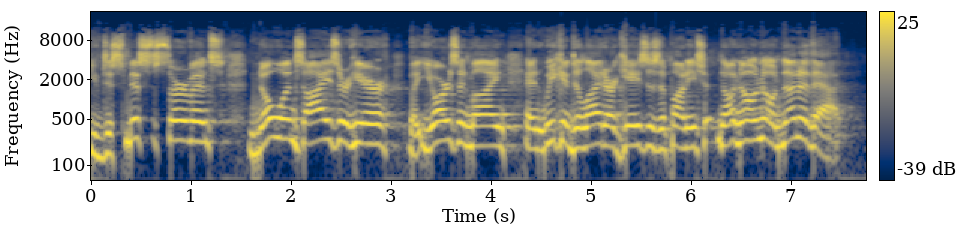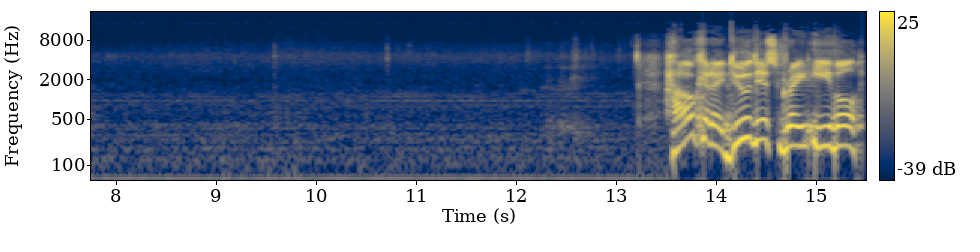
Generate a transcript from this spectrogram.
You've dismissed the servants. No one's eyes are here but yours and mine, and we can delight our gazes upon each other. No, no, no, none of that. How could I do this great evil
